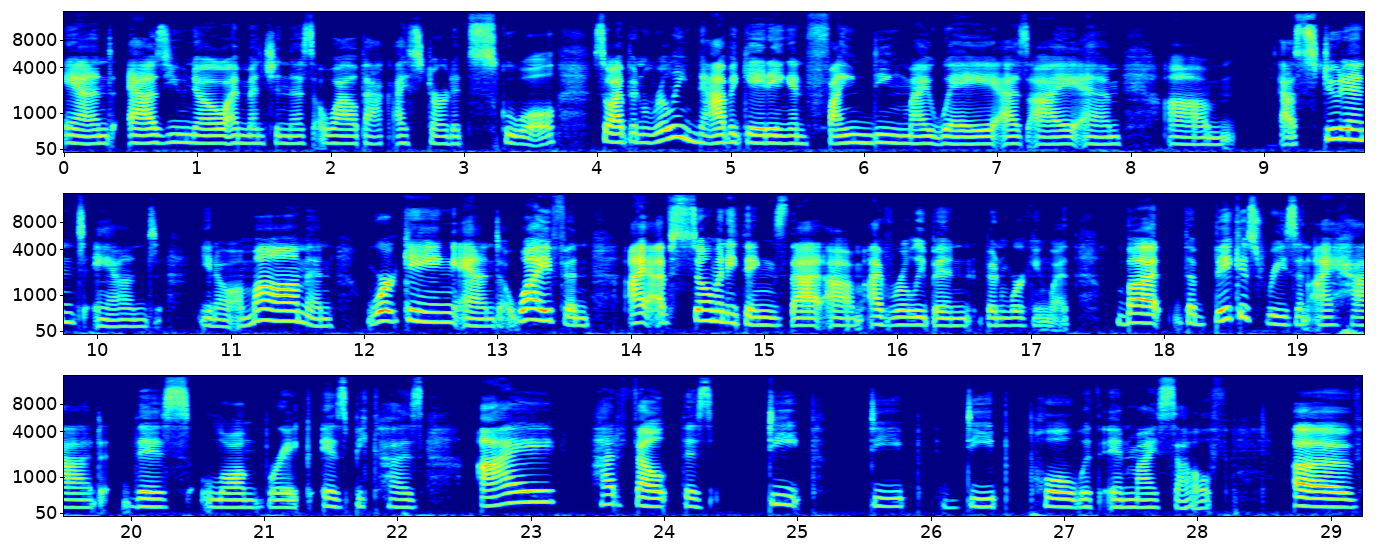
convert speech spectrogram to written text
And as you know, I mentioned this a while back. I started school, so I've been really navigating and finding my way as I am um, a student and you know a mom and working and a wife and i have so many things that um, i've really been been working with. But the biggest reason i had this long break is because i had felt this deep deep deep pull within myself of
